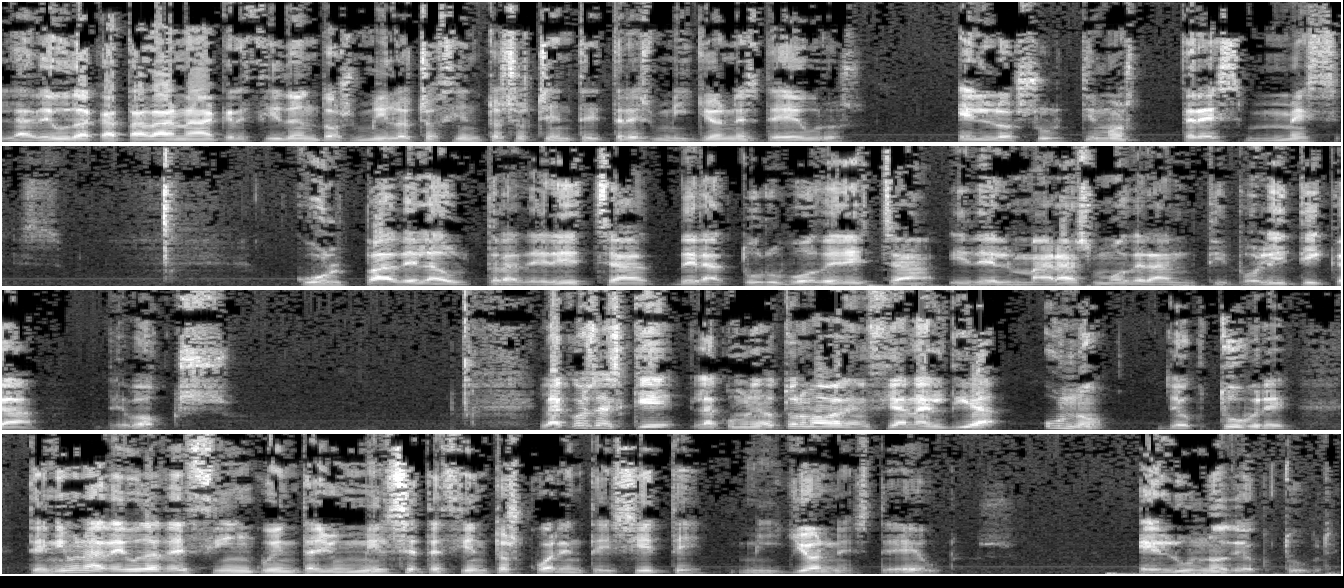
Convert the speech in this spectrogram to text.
La deuda catalana ha crecido en 2.883 millones de euros en los últimos tres meses. Culpa de la ultraderecha, de la turboderecha y del marasmo de la antipolítica de Vox. La cosa es que la Comunidad Autónoma Valenciana el día 1 de octubre tenía una deuda de 51.747 millones de euros el 1 de octubre.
